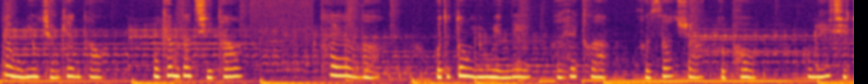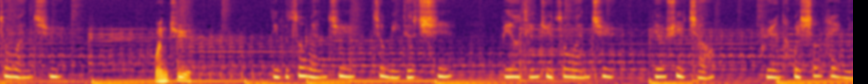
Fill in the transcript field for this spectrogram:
但我没有全看到。我看不到其他，太暗了。我的洞有 Rene 和 Hekla 和 Sasha 和 Paul，我们一起做玩具。玩具？你不做玩具就没得吃。不要停止做玩具。不要睡着，不然他会伤害你。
